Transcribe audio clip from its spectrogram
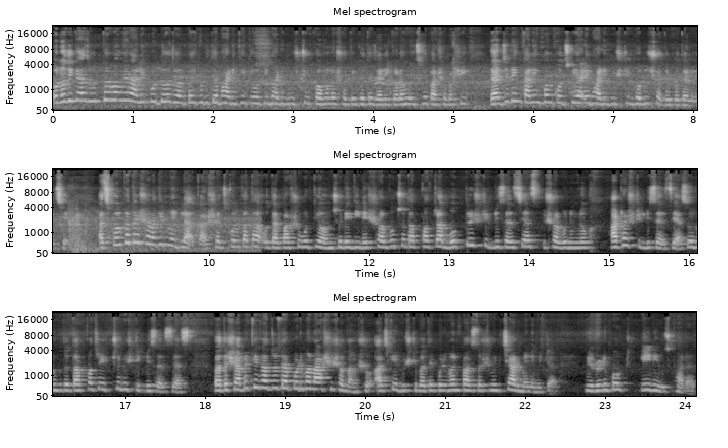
অন্যদিকে আজ উত্তরবঙ্গের আলিপুরদুয়ার, জলপাইগুড়িতে ভারী থেকে অতি ভারী বৃষ্টির কমলা সতর্কতা জারি করা হয়েছে। পাশাপাশি দার্জিলিং, কালিম্পং, কোচবিহারে ভারী বৃষ্টির হলুদ সতর্কতা রয়েছে। আজ কলকাতায় সারাদিন মেঘলা আকাশ। আজ কলকাতা ও তার পার্শ্ববর্তী অঞ্চলে দিনের সর্বোচ্চ তাপমাত্রা বত্রিশ ডিগ্রি সেলসিয়াস, সর্বনিম্ন আঠাশ ডিগ্রি সেলসিয়াস। অনুভূত তাপমাত্রা একচল্লিশ ডিগ্রি সেলসিয়াস। বাতাস আপেক্ষিক আর্দ্রতার পরিমাণ আশি শতাংশ। আজকের বৃষ্টিপাতের পরিমাণ পাঁচ দশমিক চার মিলিমিটার। ব্যুরো রিপোর্ট এই নিউজ ভারত।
